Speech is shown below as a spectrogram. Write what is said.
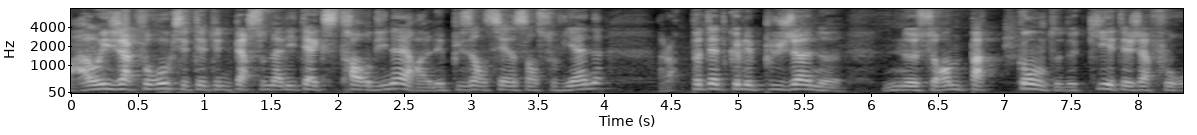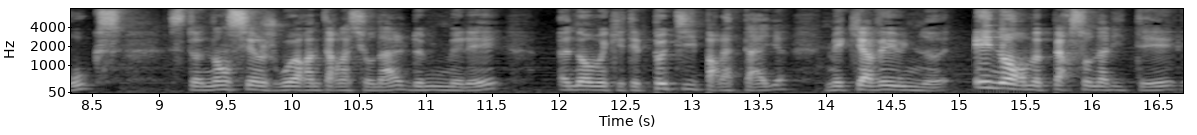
Bah oui, Jacques Fouroux, c'était une personnalité extraordinaire, les plus anciens s'en souviennent. Alors peut-être que les plus jeunes ne se rendent pas compte de qui était Jacques Fouroux. C'est un ancien joueur international, demi-mêlée, un homme qui était petit par la taille, mais qui avait une énorme personnalité,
